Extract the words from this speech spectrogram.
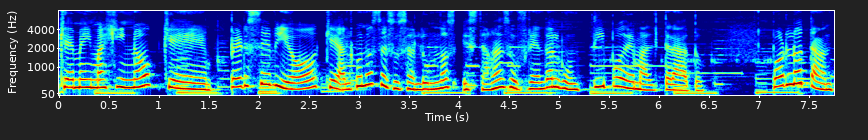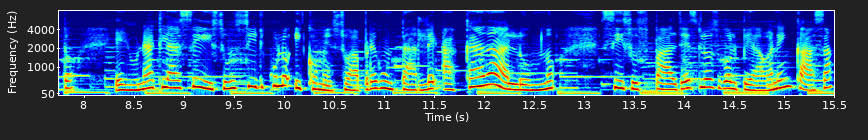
que me imaginó que percibió que algunos de sus alumnos estaban sufriendo algún tipo de maltrato. Por lo tanto, en una clase hizo un círculo y comenzó a preguntarle a cada alumno si sus padres los golpeaban en casa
